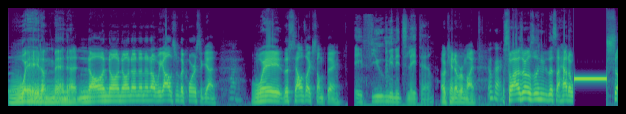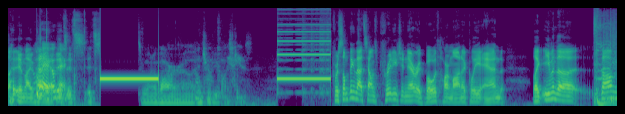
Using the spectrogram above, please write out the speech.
Wait a minute. No, no, no, no, no, no, no. We gotta listen to the chorus again. Wait, this sounds like something. A few minutes later. Okay, never mind. okay. So as I was listening to this, I had a in my Okay, head. okay. It's it's it's one of our uh, interview questions. For something that sounds pretty generic, both harmonically and like even the zombie,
